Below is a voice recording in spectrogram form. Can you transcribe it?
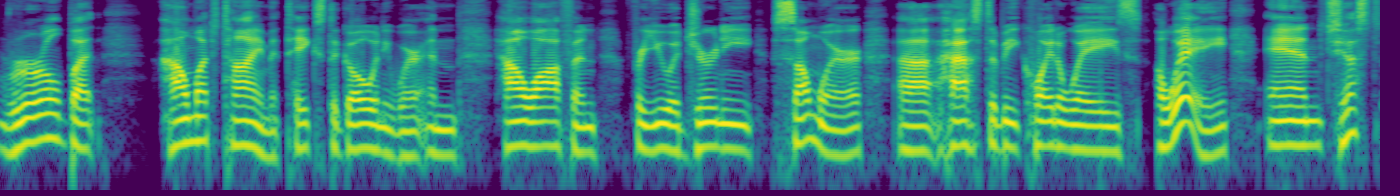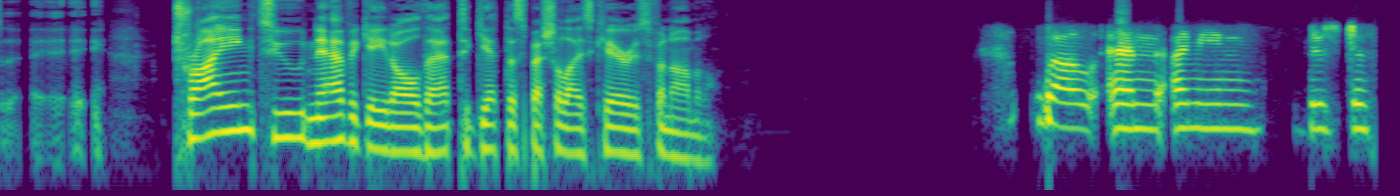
rural, but how much time it takes to go anywhere and how often for you a journey somewhere uh, has to be quite a ways away and just uh, trying to navigate all that to get the specialized care is phenomenal well and i mean there's just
